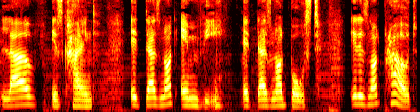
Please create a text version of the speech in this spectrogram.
love is kind. It does not envy, it does not boast, it is not proud,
